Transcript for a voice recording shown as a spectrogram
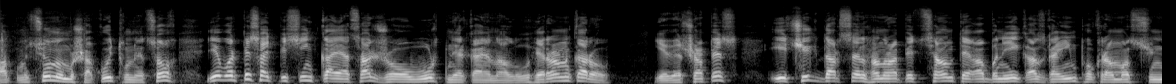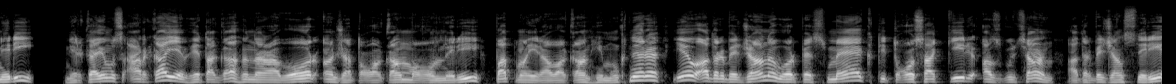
պատմություն ու մշակույթ ունեցող եւ որպես այդպեսին կայացած ժողովուրդ ներկայանալու հերանեկարով եւ վերջապես իջիկ դարձել հանրապետության տեղաբնիկ ազգային փոքրամասնությունների ներկայումս արկա եւ հետագա հնարավոր անջատողական մղոնների պատմաիրավական հիմունքները եւ Ադրբեջանը որպես մեկ տիտղոսակիր ազգության ադրբեջանցիների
